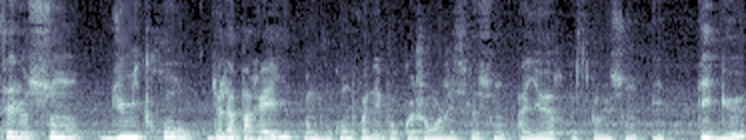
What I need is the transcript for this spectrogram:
C'est le son du micro de l'appareil. Donc, vous comprenez pourquoi j'enregistre le son ailleurs, parce que le son est dégueu.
